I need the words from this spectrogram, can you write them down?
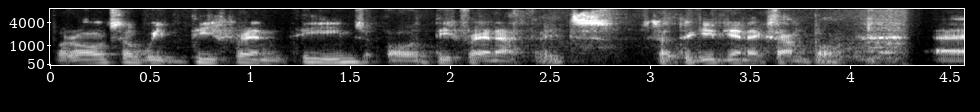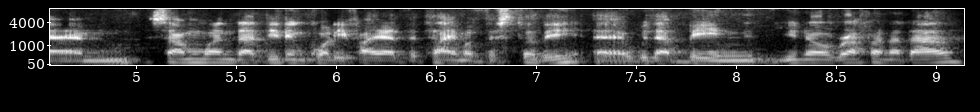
but also with different teams or different athletes. So to give you an example, uh, Um, someone that didn't qualify at the time of the study uh, would have been, you know, Rafa Nadal,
